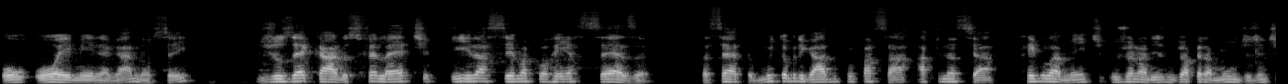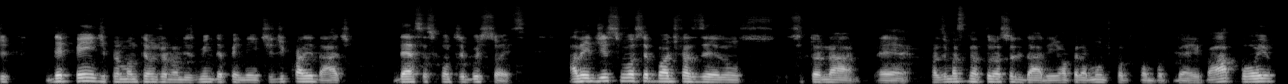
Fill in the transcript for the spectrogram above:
ou OMNH, não sei, José Carlos Felete e Iracema Correia César. Tá certo? Muito obrigado por passar a financiar regularmente o jornalismo de Ópera Mundi. A gente depende para manter um jornalismo independente de qualidade dessas contribuições. Além disso, você pode fazer uns se tornar, é, fazer uma assinatura solidária em operamundi.com.br apoio,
